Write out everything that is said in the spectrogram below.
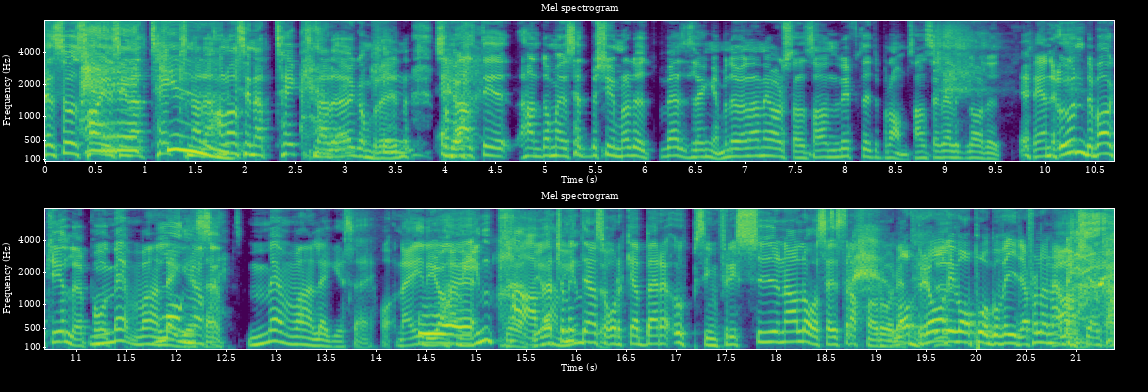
Jesus har ju sina tecknade, han har sina tecknade ögonbryn. Som alltid, han, de har ju sett bekymrade ut väldigt länge. Men nu när han är i Arsenal så han lyft lite på dem. Så han ser väldigt glad ut. Det är en underbar kille på Men vad han många sätt. Men vad han lägger sig. Ja, Nej, det gör han eh, inte. Han som inte ens orkar bära upp sin frisyr när han la sig i straffområdet. Vad bra vi var på att gå vidare från den här matchen.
